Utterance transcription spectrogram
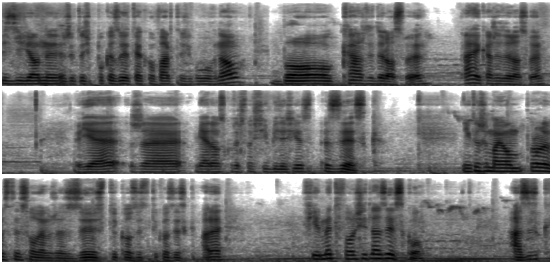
zdziwiony, że ktoś pokazuje to jako wartość główną, bo każdy dorosły, prawie każdy dorosły wie, że miarą skuteczności w biznesie jest zysk. Niektórzy mają problem z tym słowem, że zysk, tylko zysk, tylko zysk, ale firmy tworzy się dla zysku. A zysk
